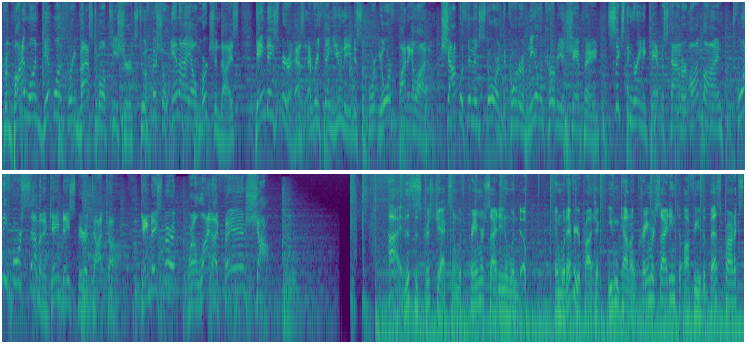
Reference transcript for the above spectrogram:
From buy one, get one free basketball t shirts to official NIL merchandise, Game Day Spirit has everything you need to support your Fighting Illini. Shop with them in store at the corner of Neil and Kirby in Champaign, 6th and Green in Campus Town, or online 24 7 at GameDaySpirit.com. Game Day Spirit, where Illini fans shop. Hi, this is Chris Jackson with Kramer Siding and Window. And whatever your project, you can count on Kramer Siding to offer you the best products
